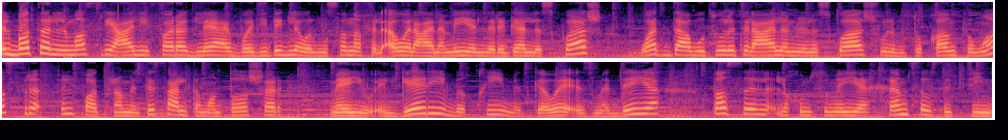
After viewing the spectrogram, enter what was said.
البطل المصري علي فرج لاعب وادي دجلة والمصنف الأول عالميا لرجال السكواش ودع بطولة العالم للسكواش واللي بتقام في مصر في الفترة من 9 ل 18 مايو الجاري بقيمة جوائز مادية تصل ل 565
